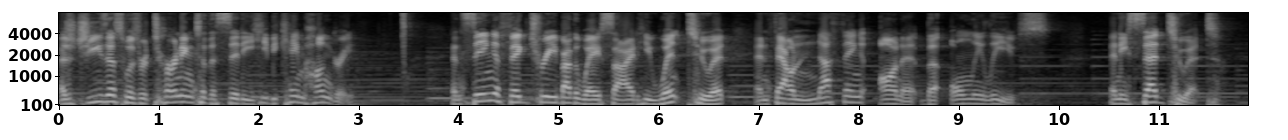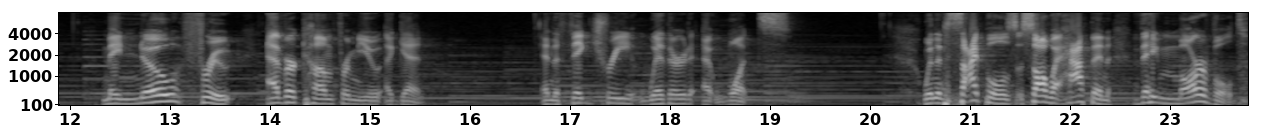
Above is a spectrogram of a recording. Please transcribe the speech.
as Jesus was returning to the city, he became hungry. And seeing a fig tree by the wayside, he went to it and found nothing on it but only leaves. And he said to it, May no fruit ever come from you again. And the fig tree withered at once. When the disciples saw what happened, they marveled,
